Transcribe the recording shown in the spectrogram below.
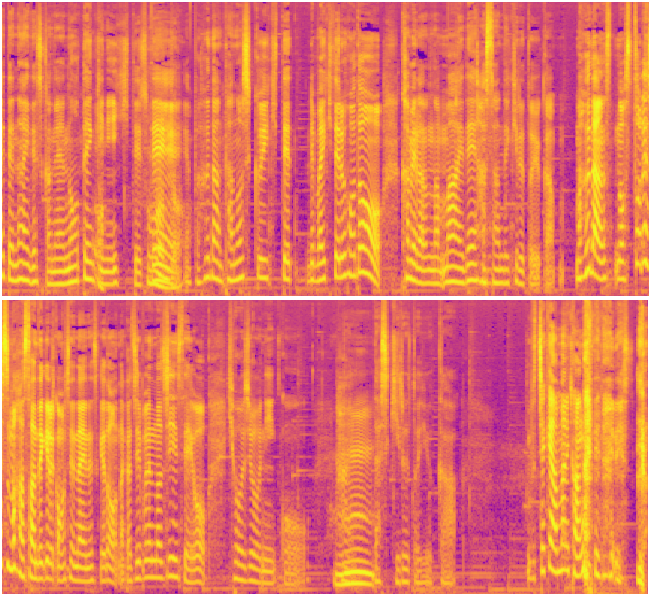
えてないですかね。能天気に生きてて。やっぱ普段楽しく生きてれば生きてるほどカメラの前で発散できるというか、まあ普段のストレスも発散できるかもしれないんですけどなんか自分の人生を表情にこう、はいうん出し切るというか。ぶっちゃけあんまり考えてないです。いや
